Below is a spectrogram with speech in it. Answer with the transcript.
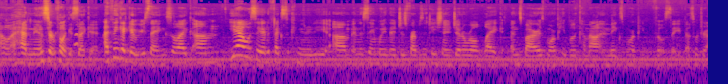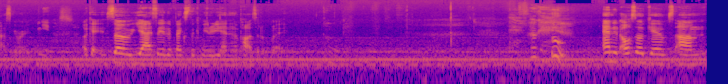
I, I had an answer for like a second. I think i get what you're saying. So like um yeah i would say it affects the community um in the same way that just representation in general like inspires more people to come out and makes more people feel safe. That's what you're asking right? Yes. okay so yeah i say it affects the community and in a positive way. Okay. Ooh, and it also gives um,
